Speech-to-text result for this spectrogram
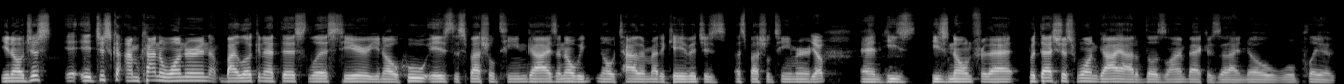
You know, just it, it just I'm kind of wondering by looking at this list here, you know, who is the special team guys? I know we know Tyler Matakevich is a special teamer. Yep. And he's he's known for that. But that's just one guy out of those linebackers that I know will play a,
